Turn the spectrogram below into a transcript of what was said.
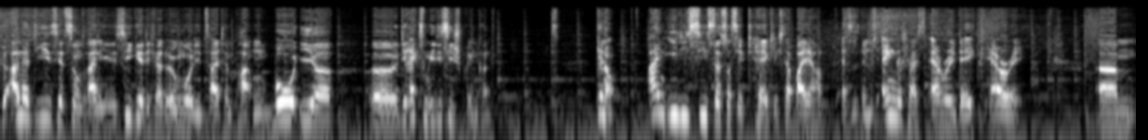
Für alle, die es jetzt ums reine EDC geht, ich werde irgendwo die Zeit hinpacken, wo ihr äh, direkt zum EDC springen könnt. Genau. Ein EDC ist das, was ihr täglich dabei habt. Es ist nämlich Englisch, heißt Everyday Carry. Ähm,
